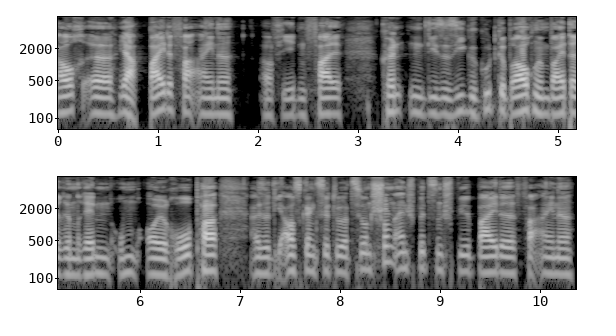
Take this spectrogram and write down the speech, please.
Auch äh, ja, beide Vereine auf jeden Fall könnten diese Siege gut gebrauchen im weiteren Rennen um Europa. Also die Ausgangssituation schon ein Spitzenspiel. Beide Vereine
